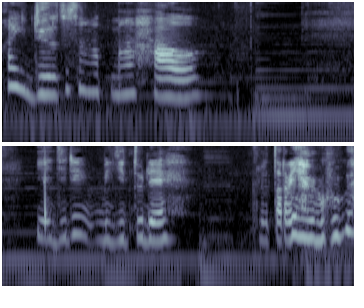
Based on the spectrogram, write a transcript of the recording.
Makanya jujur tuh sangat mahal. Ya jadi begitu deh kriteria gue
